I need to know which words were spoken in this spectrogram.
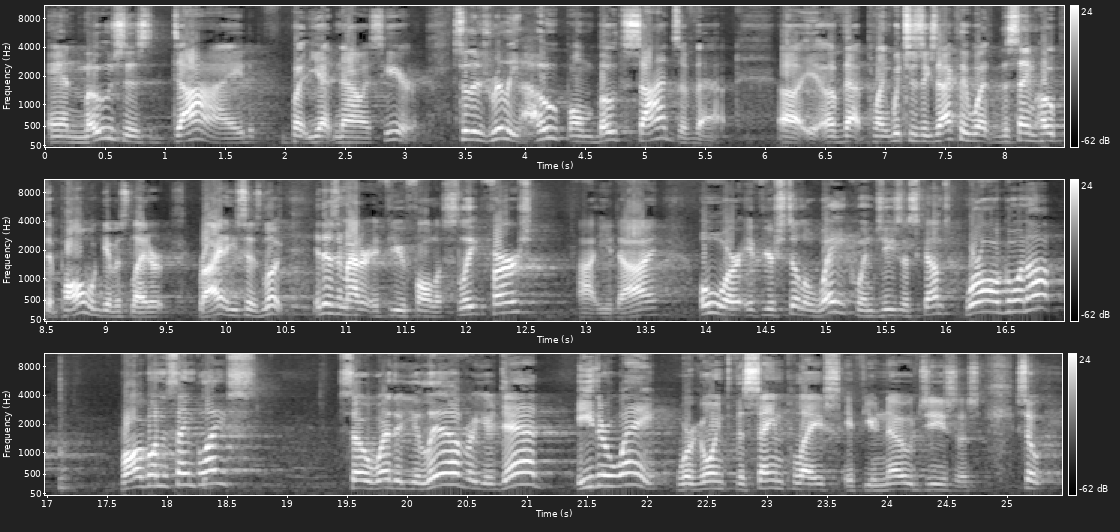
And Moses died, but yet now is here. So there's really hope on both sides of that uh, of that plane, which is exactly what the same hope that Paul will give us later, right? He says, look, it doesn't matter if you fall asleep first, i.e., die, or if you're still awake when Jesus comes, we're all going up. We're all going to the same place. So whether you live or you're dead, either way, we're going to the same place if you know Jesus. So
